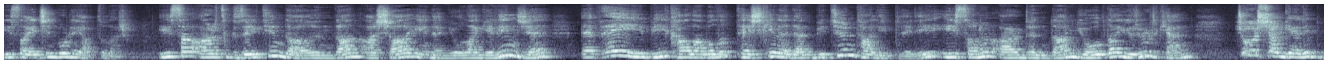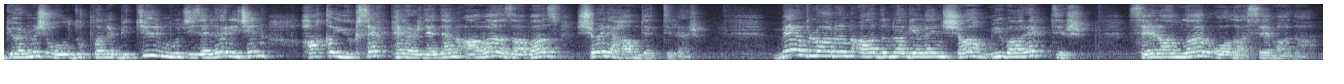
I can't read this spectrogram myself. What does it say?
İsa için bunu yaptılar. İsa artık Zeytin Dağı'ndan aşağı inen yola gelince epey bir kalabalık teşkil eden bütün talipleri İsa'nın ardından yolda yürürken coşa gelip görmüş oldukları bütün mucizeler için Hakk'a yüksek perdeden avaz avaz şöyle hamd ettiler. Mevla'nın adına gelen şah mübarektir. Selamlar ola semada.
